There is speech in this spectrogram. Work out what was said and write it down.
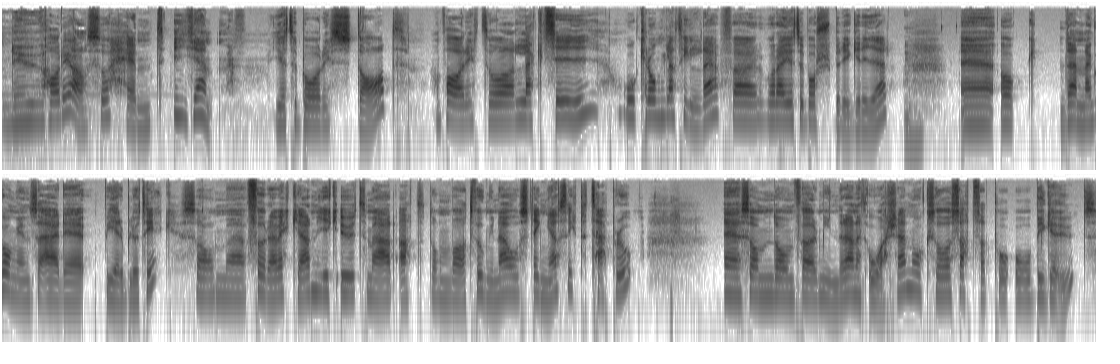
Nu har det alltså hänt igen. Göteborgs stad har varit och lagt sig i och krånglat till det för våra Göteborgsbryggerier. Eh, och denna gången så är det Bibliotek som eh, förra veckan gick ut med att de var tvungna att stänga sitt taproom eh, som de för mindre än ett år sedan också satsat på att bygga ut.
